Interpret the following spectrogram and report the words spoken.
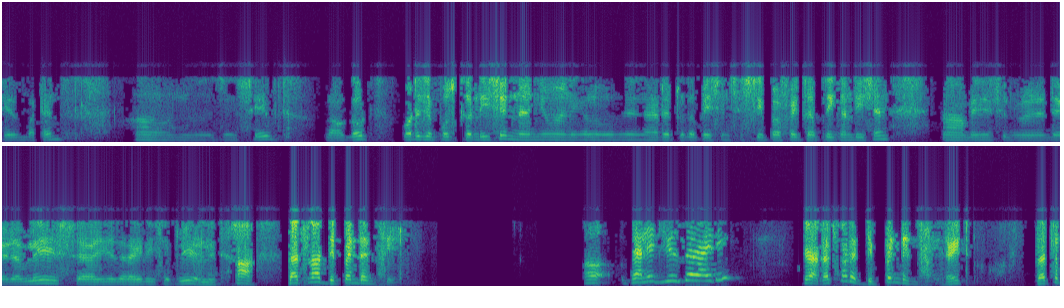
save button. Um, saved. Log out. What is your post condition? A new legal is added to the patient's history. Perfect. The precondition. Uh, patient should be database. Uh, user ID should be valid. Ah, that's not dependency. Uh, valid user ID. Yeah, that's not a dependency, right? That's a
